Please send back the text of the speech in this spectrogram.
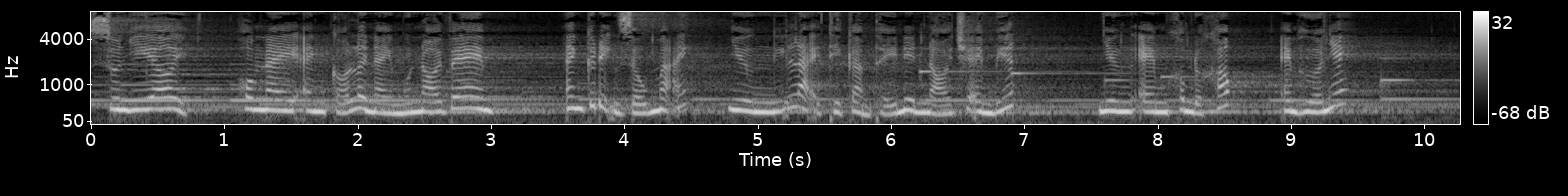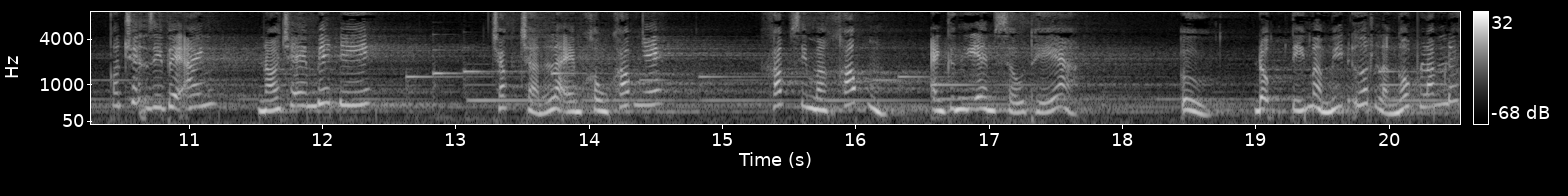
Sunyi ơi, hôm nay anh có lời này muốn nói với em. Anh cứ định giấu mãi, nhưng nghĩ lại thì cảm thấy nên nói cho em biết. Nhưng em không được khóc, em hứa nhé. Có chuyện gì vậy anh? Nói cho em biết đi. Chắc chắn là em không khóc nhé. Khóc gì mà khóc, anh cứ nghĩ em xấu thế à? Ừ, động tí mà mít ướt là ngốc lắm đấy,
